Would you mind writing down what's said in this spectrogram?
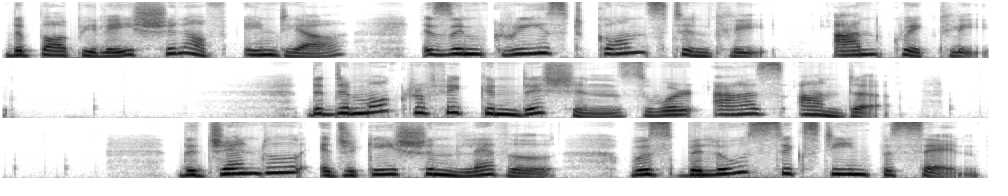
the population of India is increased constantly and quickly. The demographic conditions were as under. The general education level was below 16%.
